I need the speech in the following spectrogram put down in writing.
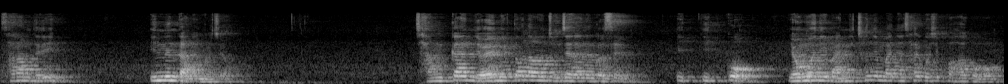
사람들이 잊는다는 거죠. 잠깐 여행을 떠나온 존재라는 것을 잊고 영원히 만년 천년만년 살고 싶어 하고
